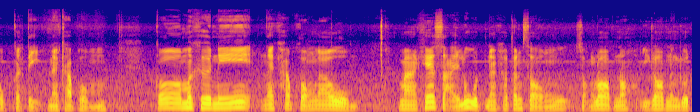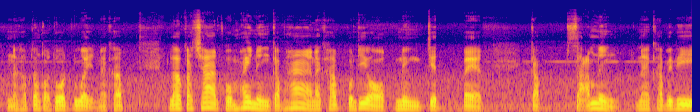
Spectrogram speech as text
ปกตินะครับผมก็เมื่อคืนนี้นะครับของเรามาแค่สายรูดนะครับทั้งสองสองรอบเนาะอีกรอบหนึ่งหลุดนะครับต้องขอโทษด้วยนะครับลาวกาชาติผมให้ 1 กับ 5 นะครับผลที่ออก 178 กับ 31 นะครับพี่พี่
